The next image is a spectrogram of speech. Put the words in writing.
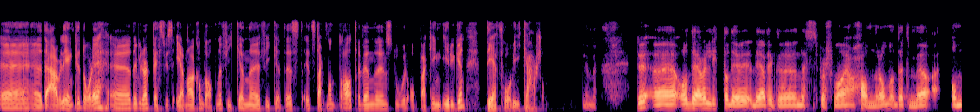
Eh, det er vel egentlig dårlig. Eh, det ville vært best hvis en av kandidatene fikk, en, fikk et, et, sterkt mandat eller en, en, stor oppbacking i ryggen. Det får vi ikke her sånn. Du, eh, og Det er vel litt av det, det jeg tenkte neste spørsmål handler om. dette med om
